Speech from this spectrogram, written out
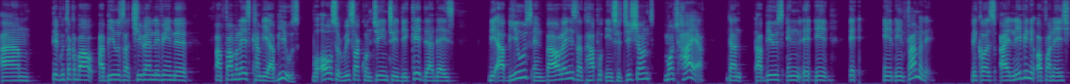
Um, people talk about abuse that children living in the uh, families can be abused, but also research continue to indicate that there is the abuse and violence that happen in institutions much higher than abuse in in, in, in, in family. Because I live in orphanage,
